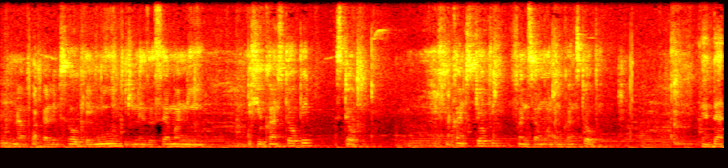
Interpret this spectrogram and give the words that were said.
an apocalypse. Okay, mi kitu naweza sema ni if you can't stop it, stop it. If you can't stop it, find someone who can stop it. And that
